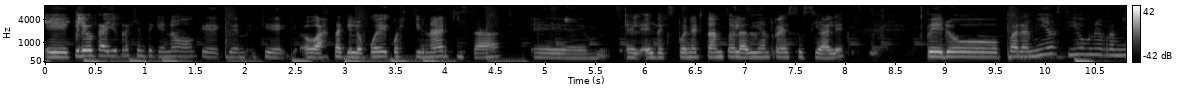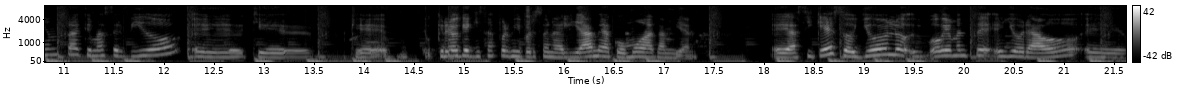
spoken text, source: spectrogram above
Eh, creo que hay otra gente que no, que, que, que, o hasta que lo puede cuestionar quizás, eh, el, de exponer tanto la vida en redes sociales. Pero para mí ha sido una herramienta que me ha servido, eh, que, creo que quizás por mi personalidad me acomoda también. Eh, así que eso, yo obviamente he llorado, eh,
